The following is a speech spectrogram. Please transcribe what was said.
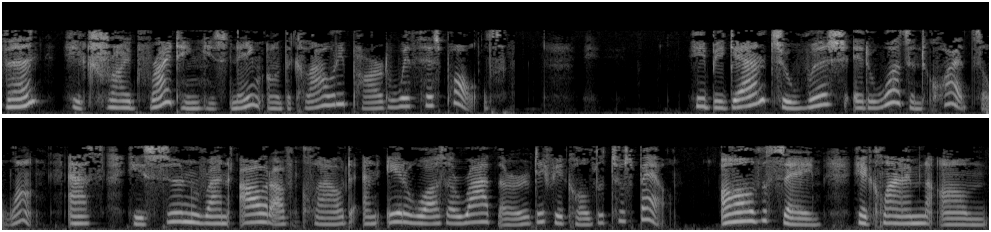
Then he tried writing his name on the cloudy part with his paws. He began to wish it wasn't quite so long, as he soon ran out of cloud and it was rather difficult to spell. All the same, he climbed on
